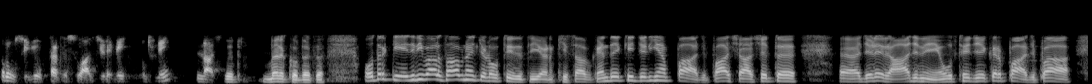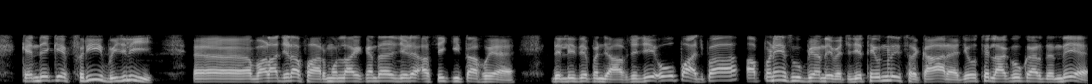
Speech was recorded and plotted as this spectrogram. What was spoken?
ਭਰੋਸੇਯੋਗਤਾ ਤੇ ਸਵਾਲ ਜਿਹੜੇ ਨੇ ਉੱਠਣੇ ਲਾਜ਼ਮੀ ਬਿਲਕੁਲ ਬਿਲਕੁਲ ਉਧਰ ਕੇਜਰੀਵਾਲ ਸਾਹਿਬ ਨੇ ਚੁਣੌਤੀ ਦਿੱਤੀ, ਅਣਖੀ ਸਾਹਿਬ ਕਹਿੰਦੇ ਕਿ ਜਿਹੜੀਆਂ ਭਾਜਪਾ ਸ਼ਾਸਿਤ ਜਿਹੜੇ ਰਾਜ ਨੇ, ਉੱਥੇ ਜੇਕਰ ਭਾਜਪਾ ਕਹਿੰਦੇ ਕਿ ਫ੍ਰੀ ਬਿਜਲੀ ਵਾਲਾ ਜਿਹੜਾ ਫਾਰਮੂਲਾ ਕਹਿੰਦਾ ਜਿਹੜਾ ਅਸੀਂ ਕੀਤਾ ਹੋਇਆ ਹੈ ਦਿੱਲੀ ਤੇ ਪੰਜਾਬ 'ਚ, ਜੇ ਉਹ ਭਾਜਪਾ ਆਪਣੇ ਸੂਬਿਆਂ ਦੇ ਵਿੱਚ, ਜਿੱਥੇ ਉਹਨਾਂ ਦੀ ਸਰਕਾਰ ਹੈ, ਜੇ ਉੱਥੇ ਲਾਗੂ ਕਰ ਦਿੰਦੇ ਹੈ,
